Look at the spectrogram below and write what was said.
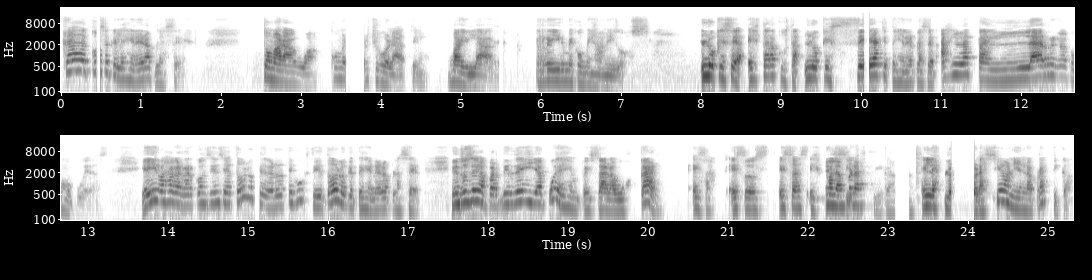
cada cosa que les genera placer. Tomar agua, comer chocolate, bailar, reírme con mis amigos, lo que sea, estar acostada, lo que sea que te genere placer, hazla tan larga como puedas. Y ahí vas a agarrar conciencia de todo lo que de verdad te gusta y de todo lo que te genera placer. Y entonces a partir de ahí ya puedes empezar a buscar esas, esos, esas espacios. En la práctica. En la exploración y en la práctica.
